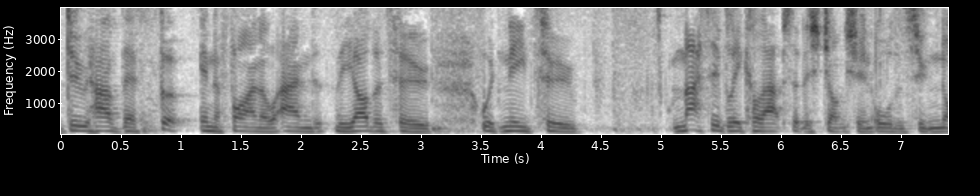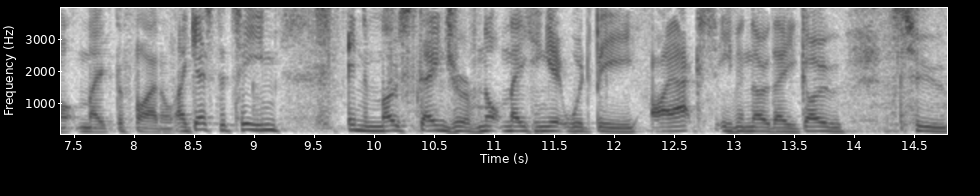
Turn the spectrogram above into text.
do have their foot in the final, and the other two would need to massively collapse at this junction in order to not make the final. I guess the team in the most danger of not making it would be Ajax, even though they go to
